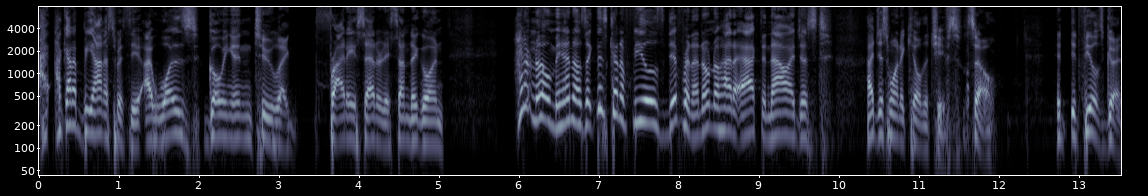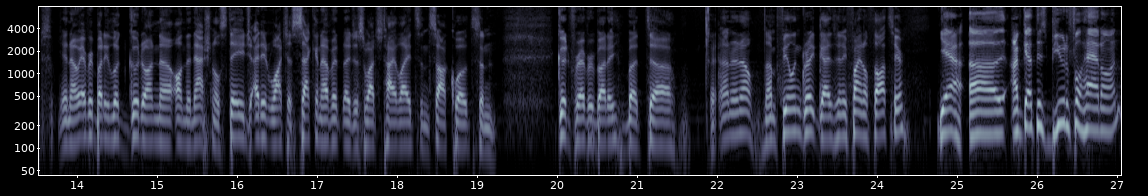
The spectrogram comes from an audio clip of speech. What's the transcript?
I, I got to be honest with you. I was going into like Friday, Saturday, Sunday, going, I don't know, man. I was like, this kind of feels different. I don't know how to act, and now I just, I just want to kill the Chiefs. So it, it feels good. You know, everybody looked good on uh, on the national stage. I didn't watch a second of it. I just watched highlights and saw quotes, and good for everybody. But uh, I don't know. I'm feeling great, guys. Any final thoughts here? Yeah, uh, I've got this beautiful hat on.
